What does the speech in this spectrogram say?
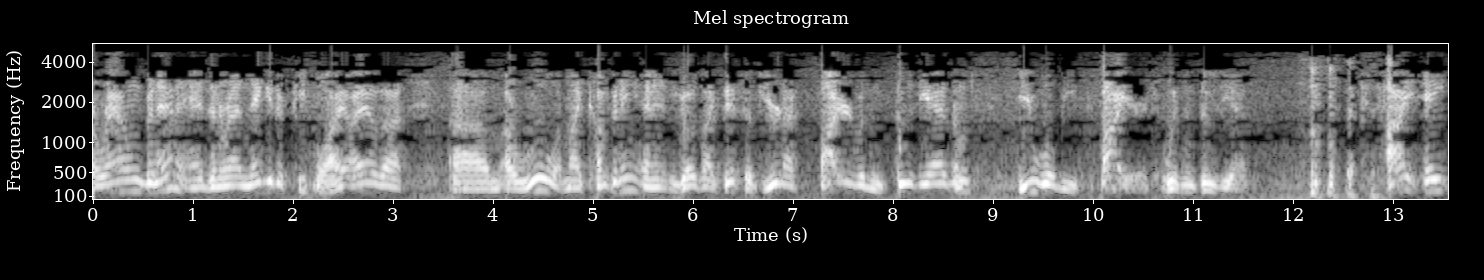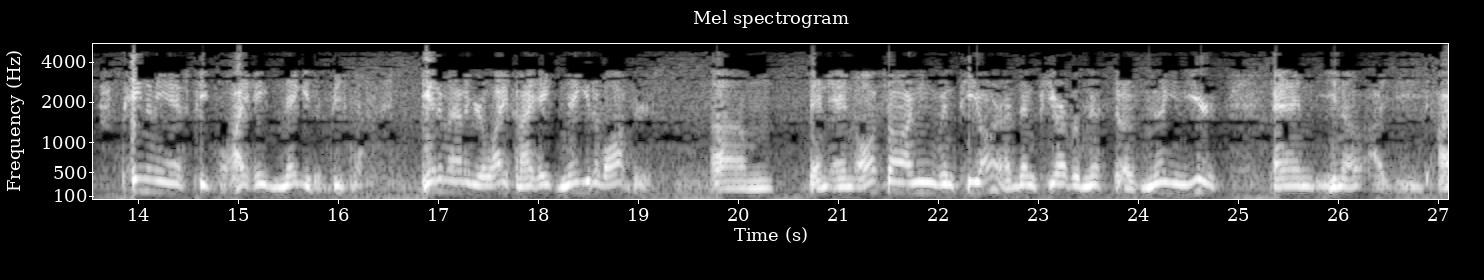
around banana heads and around negative people. I, I have a, um, a rule at my company, and it goes like this: If you're not fired with enthusiasm, you will be fired with enthusiasm. I hate pain in the ass people. I hate negative people. Get them out of your life, and I hate negative authors. Um, and and also, I mean, in PR, I've done PR for a million years, and you know, I, I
